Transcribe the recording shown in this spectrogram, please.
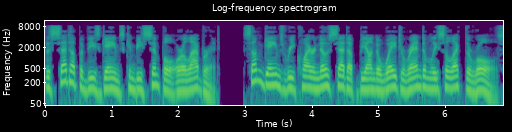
The setup of these games can be simple or elaborate. Some games require no setup beyond a way to randomly select the roles,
